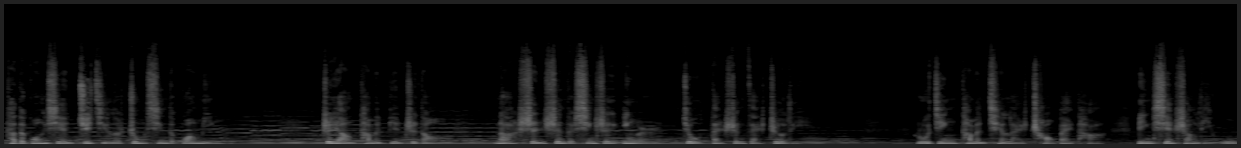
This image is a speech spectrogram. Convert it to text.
它的光线聚集了众星的光明，这样他们便知道，那神圣的新生婴儿就诞生在这里。如今，他们前来朝拜他，并献上礼物，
